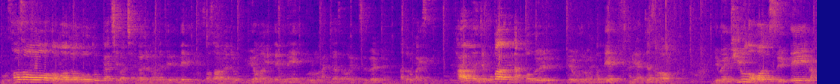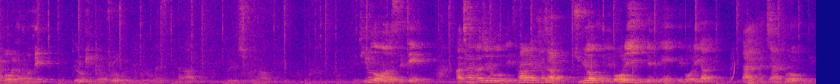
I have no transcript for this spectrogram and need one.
뭐 서서 넘어져도 똑같이 마찬가지로 하면 되는데 서서 하면 조금 위험하기 때문에 무릎 앉아서 연습을 하도록 하겠습니다. 네, 다음은 이제 후방 낙법을 배워보도록 할 건데요. 자리에 앉아서 이번엔 뒤로 넘어졌을 때 낙법을 하는 건데 이렇게 옆으로 보여드리도록 하겠습니다. 돌려주시고요. 네, 뒤로 넘어졌을 때 마찬가지로 네, 사람의 가장 중요한 부분이 머리이기 때문에 네, 머리가 땅에 닿지 않도록 네,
